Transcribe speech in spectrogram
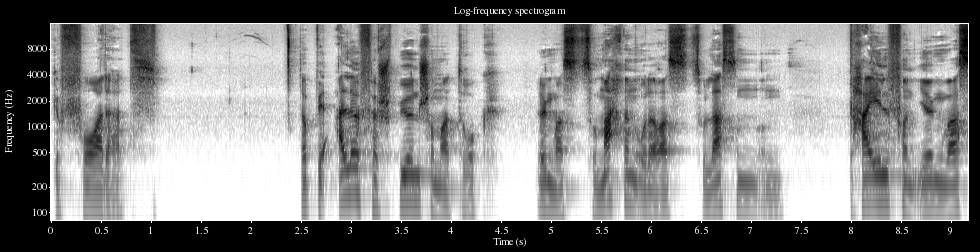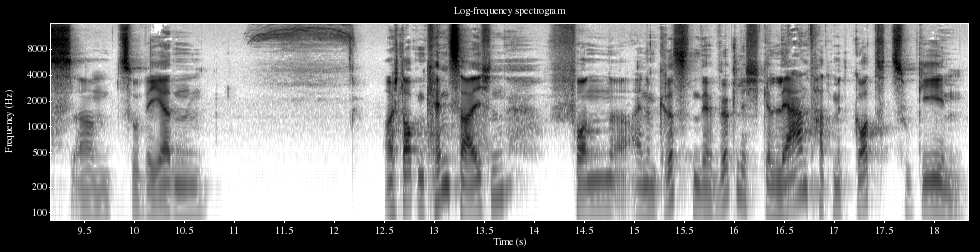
gefordert. Ich glaube, wir alle verspüren schon mal Druck, irgendwas zu machen oder was zu lassen und Teil von irgendwas ähm, zu werden. Aber ich glaube, ein Kennzeichen von einem Christen, der wirklich gelernt hat, mit Gott zu gehen,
